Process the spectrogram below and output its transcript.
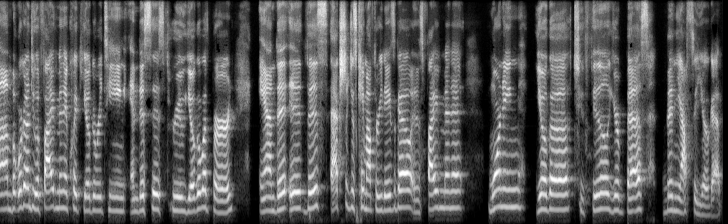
Um, but we're going to do a five minute quick yoga routine. And this is through Yoga with Bird. And the, it, this actually just came out three days ago. And it's five minute morning yoga to feel your best vinyasa yoga.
